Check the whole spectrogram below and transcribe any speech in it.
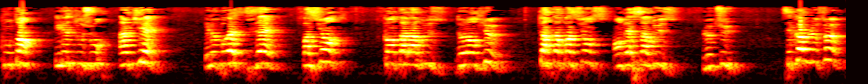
content, il est toujours inquiet. Et le poète disait, patiente quant à la ruse de l'envieux, car ta patience envers sa ruse le tue. C'est comme le feu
